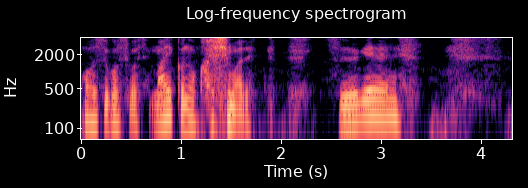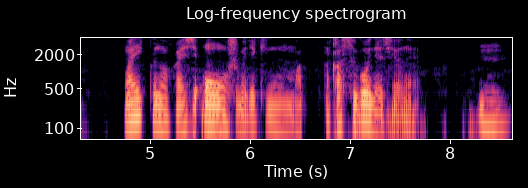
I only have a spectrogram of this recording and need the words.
あ、すごいすごい。マイクの開始まで すげえ。マイクの開始オンオフできるのも、なんかすごいですよね。うん。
